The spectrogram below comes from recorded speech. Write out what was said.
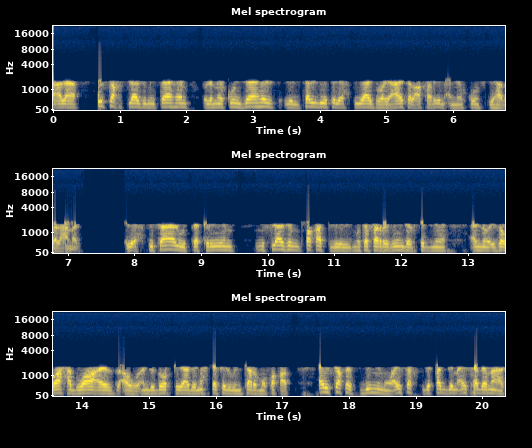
على كل شخص لازم يساهم ولما يكون جاهز لتلبية الاحتياج ورعاية الآخرين أنه يكون في هذا العمل. الاحتفال والتكريم مش لازم فقط للمتفرغين للخدمة أنه إذا واحد واعظ أو عنده دور قيادة نحتفل ونكرمه فقط. أي شخص بينمو أي شخص بيقدم أي خدمات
